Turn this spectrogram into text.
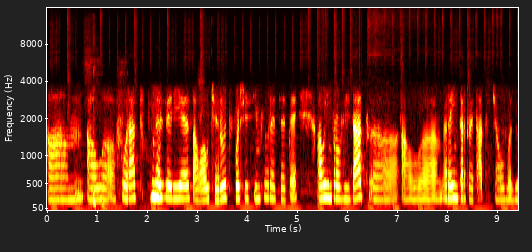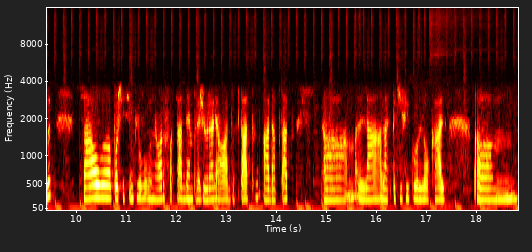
um, au uh, furat mezerie sau au cerut pur și simplu rețete, au improvizat, uh, au uh, reinterpretat ce au văzut sau uh, pur și simplu uneori forțat de împrejurări au adoptat, adaptat uh, la, la specificul local. Um,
